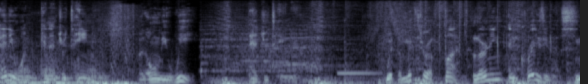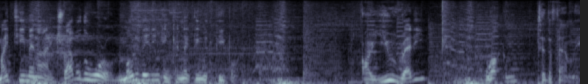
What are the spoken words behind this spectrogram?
Anyone can entertain you, but only we edutain you. With a mixture of fun, learning, and craziness, my team and I travel the world motivating and connecting with people. Are you ready? Welcome to the family.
